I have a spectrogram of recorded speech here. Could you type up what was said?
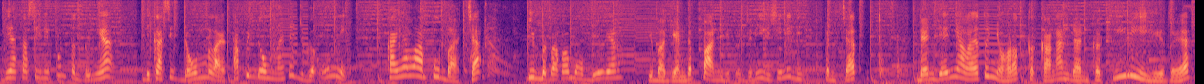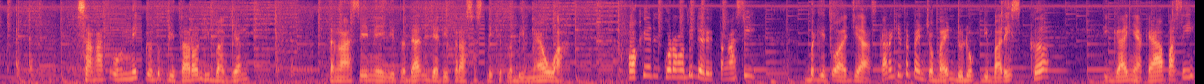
di atas ini pun tentunya dikasih dome light, tapi dome lightnya juga unik. Kayak lampu baca di beberapa mobil yang di bagian depan gitu. Jadi di sini dipencet dan dia nyala itu nyorot ke kanan dan ke kiri gitu ya. Sangat unik untuk ditaruh di bagian tengah sini gitu dan jadi terasa sedikit lebih mewah. Oke, kurang lebih dari tengah sih begitu aja. Sekarang kita pengen cobain duduk di baris ke tiganya. Kayak apa sih?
